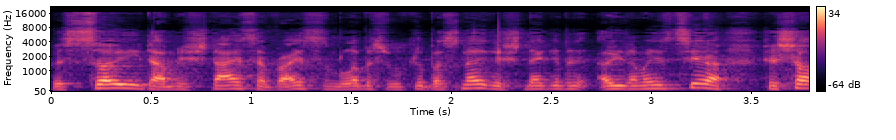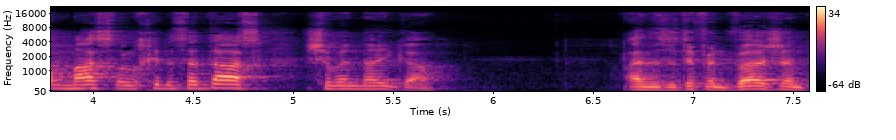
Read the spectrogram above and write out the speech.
B'soyid hamishnais avraisim. L'beshes b'klipas negesh. Neged oyinam yitzira. Shesham masal l'chidus adas. Shemen noigam. And there's a different version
